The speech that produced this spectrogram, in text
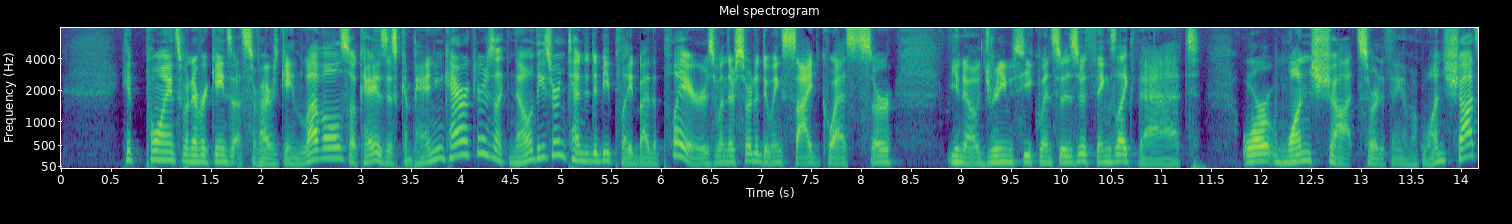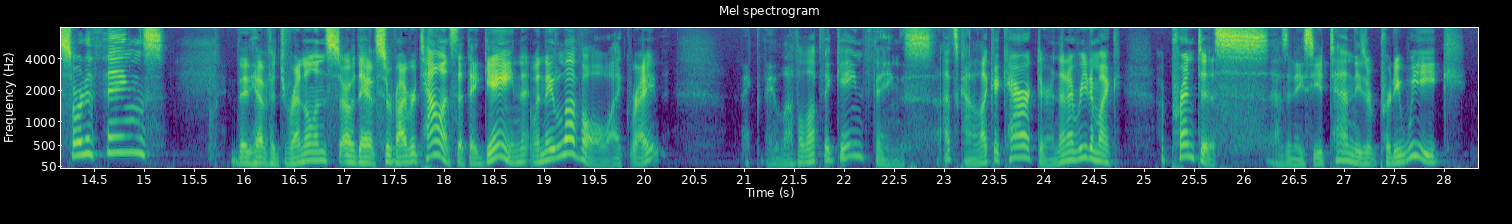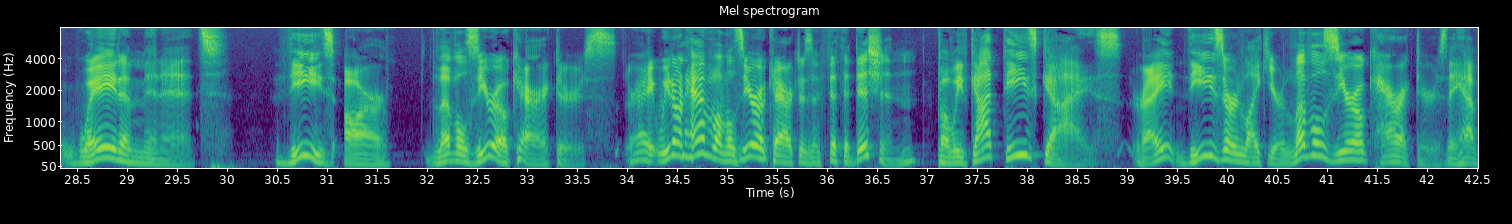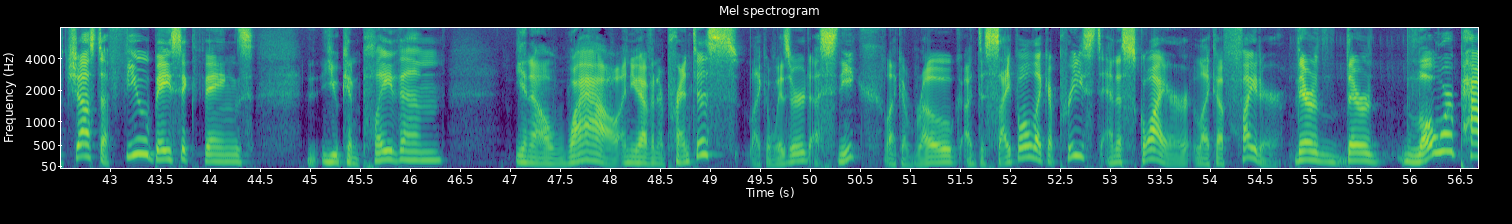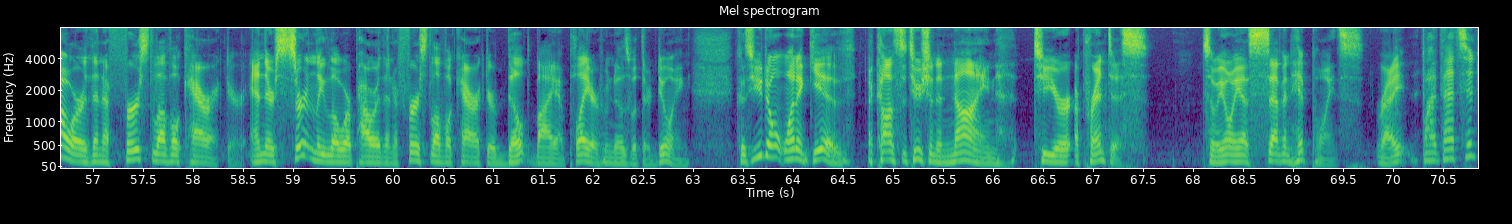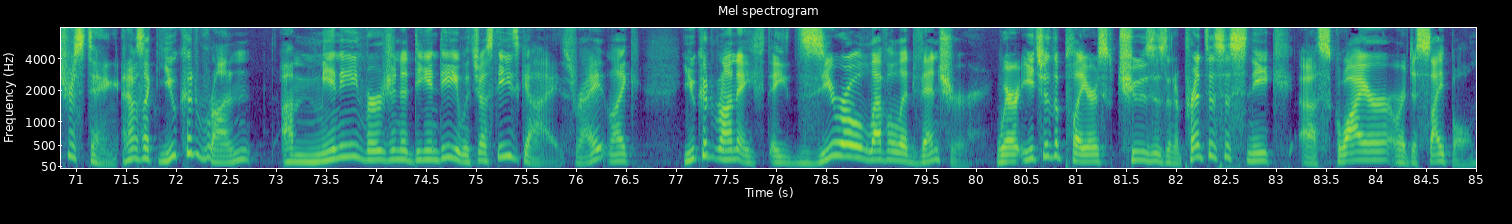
hit points whenever gains uh, survivors gain levels. Okay, is this companion characters? Like, no, these are intended to be played by the players when they're sort of doing side quests or, you know, dream sequences or things like that. Or one shot sort of thing. I'm like, one shot sort of things? They have adrenaline, or they have survivor talents that they gain when they level, like, right? Like they level up, they gain things. That's kind of like a character. And then I read them like, Apprentice has an AC of 10. These are pretty weak. Wait a minute these are level zero characters, right? We don't have level zero characters in fifth edition, but we've got these guys, right? These are like your level zero characters. They have just a few basic things. You can play them you know, wow. And you have an apprentice, like a wizard, a sneak, like a rogue, a disciple, like a priest, and a squire, like a fighter. They're they're lower power than a first level character, and they're certainly lower power than a first level character built by a player who knows what they're doing. Because you don't want to give a constitution of nine to your apprentice. So he only has seven hit points, right? But that's interesting. And I was like, you could run a mini version of D&D with just these guys, right? Like you could run a, a zero level adventure where each of the players chooses an apprentice, a sneak, a squire, or a disciple,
